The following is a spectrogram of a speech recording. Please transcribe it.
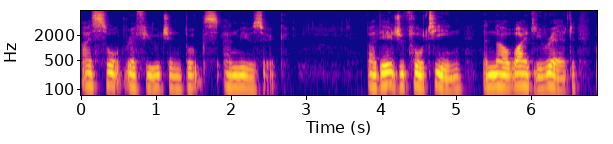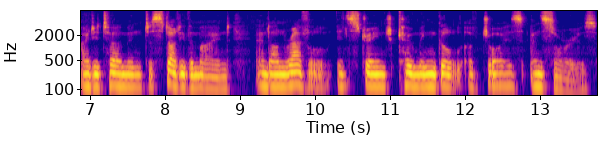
I sought refuge in books and music. By the age of fourteen, and now widely read, I determined to study the mind and unravel its strange commingle of joys and sorrows.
